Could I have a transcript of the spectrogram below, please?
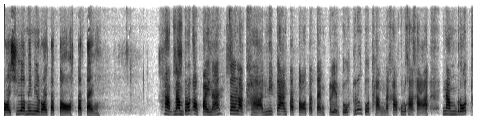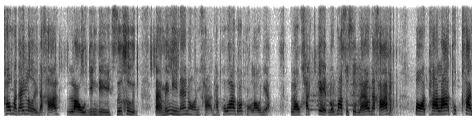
รอยเชื่อมไม่มีรอยตัดต่อตัดแต่ง หากนำรถออกไปนะ เจอหลักฐานมีการตัดต่อตัดแต่งเปลี่ยนตัวเครื่องตัวถังนะคะ คุณลูกค้าขานำรถเข้ามาได้เลยนะคะ เรายินดีซื้อคืน แต่ไม่มีแน่นอนค่ะนะคะเพราะว่ารถของเราเนี่ยเราคัดเกรดรถมาสุดๆแล้วนะคะปลอดภาระทุกคัน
